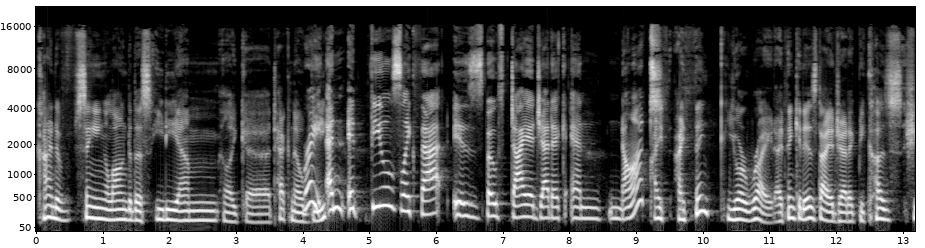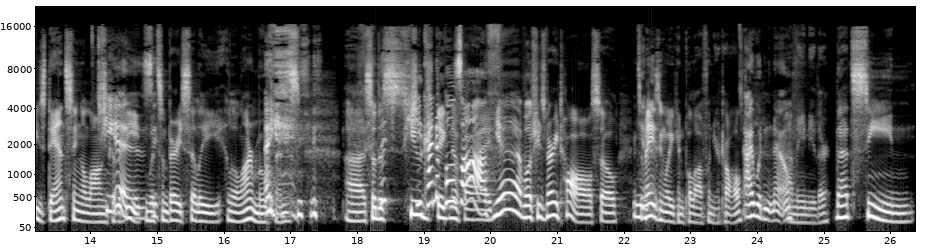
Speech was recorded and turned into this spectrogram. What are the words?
kind of singing along to this EDM like uh, techno right beat. and it feels like that is both diegetic and not I I think you're right. I think it is diegetic because she's dancing along She to the is. beat with some very silly little arm movements. uh, so this huge dignified, off. yeah. Well, she's very tall, so it's amazing what you can pull off when you're tall. i wouldn't know I mean, either that scene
